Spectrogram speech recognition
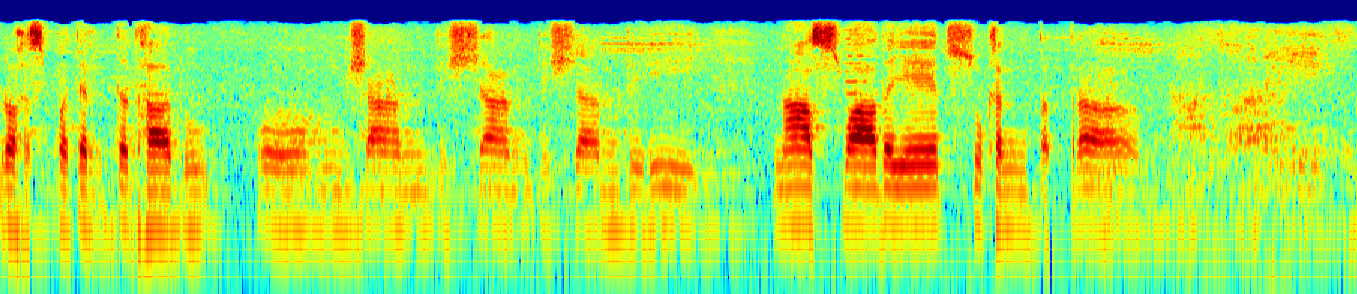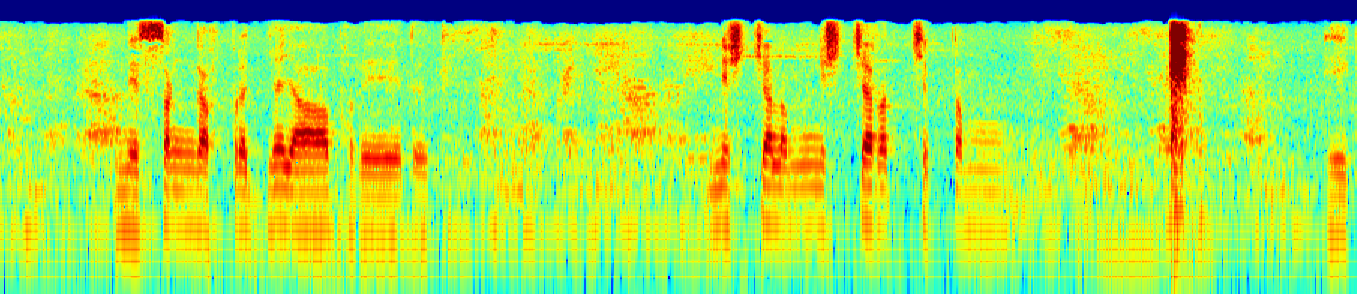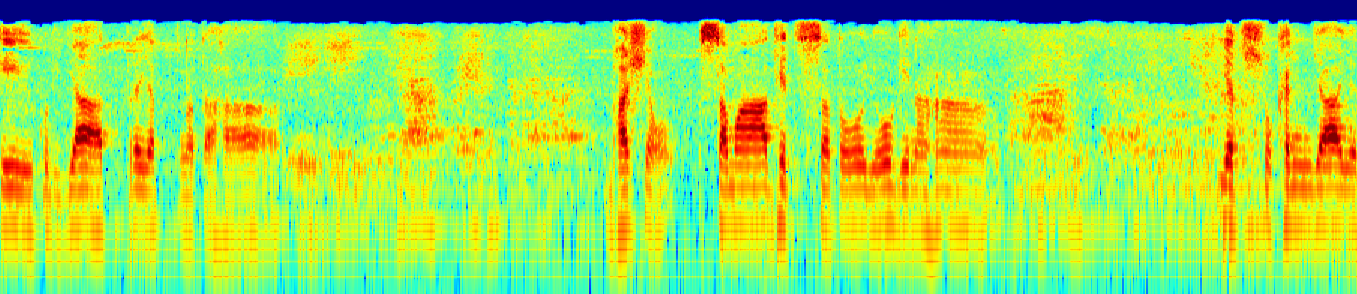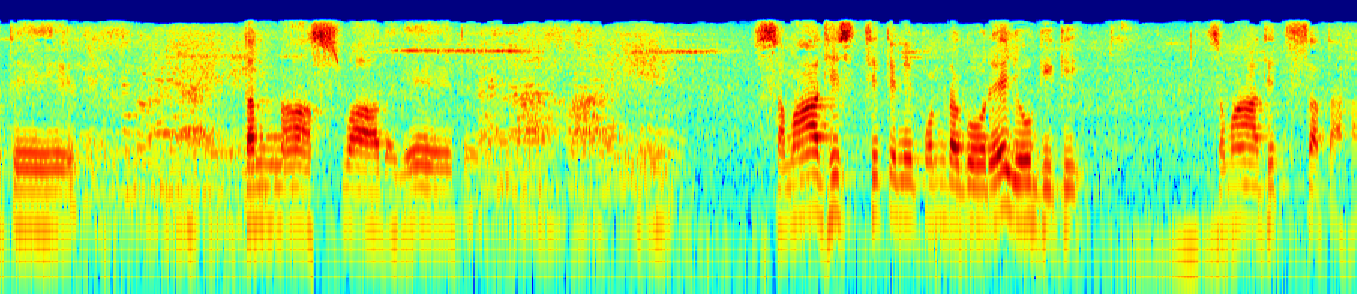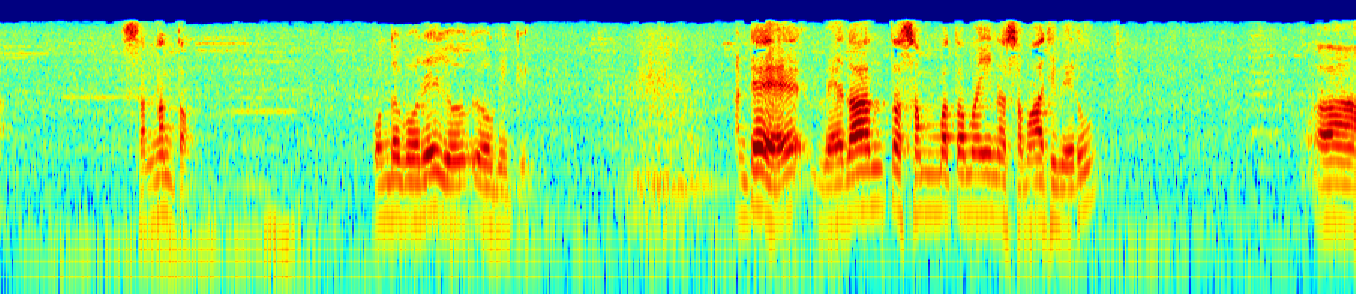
బృహస్పతిర్దా ఓం శాంతి శాంతి శాంతి నాస్వాదయేత్ సుఖం త్ర నిస్సంగ ప్రజ్ఞయా భవేత్ నిశ్చలం నిశ్చరచిత్తం ఏకీకుర్యాత్ ప్రయత్నత భాష్యం సమాధిత్సతో యోగిన యత్సుఖం జాయతే తన్నాస్వాదయేత్ సమాధి స్థితిని పొందగోరే యోగికి. సమాధిత్సత. సన్నంతం. పొందగోరే యోగికి. అంటే వేదాంత సమ్మతమైన సమాధి వేరు.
